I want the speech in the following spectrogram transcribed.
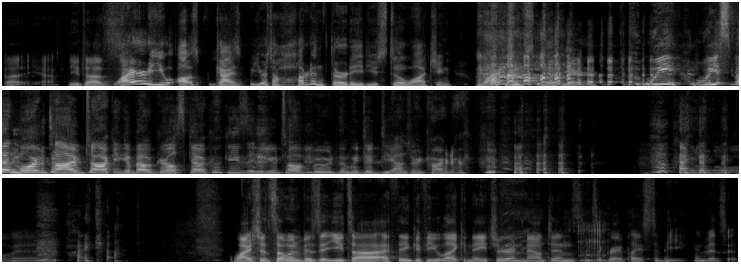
but yeah, Utah's. Why are you all guys? There's 130 of you still watching. Why are you still here? we we spend more time talking about Girl Scout cookies and Utah food than we did DeAndre Carter. Oh man. my God. Why should someone visit Utah? I think if you like nature and mountains, it's a great place to be and visit.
